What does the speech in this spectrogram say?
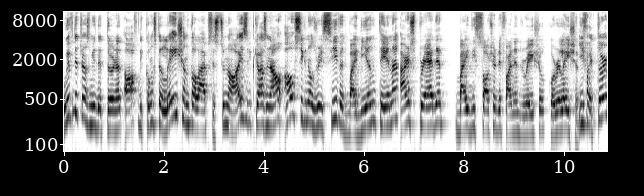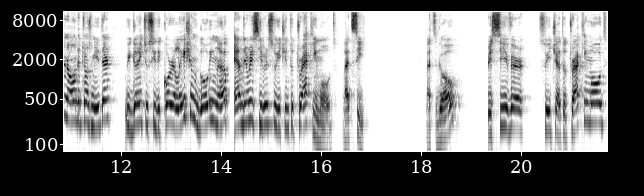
With the transmitter turned off, the constellation collapses to noise because now all signals received by the antenna are spread by the software-defined radio correlation. If I turn on the transmitter, we're going to see the correlation going up and the receiver switch into tracking mode. Let's see. Let's go. Receiver switch to tracking mode.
